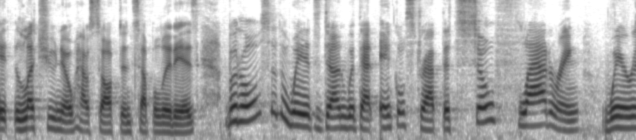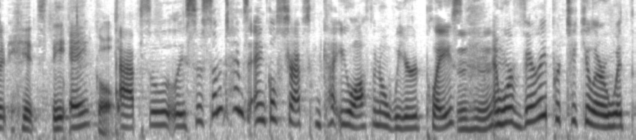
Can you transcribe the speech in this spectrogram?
it lets you know how soft and supple it is, but also the way it's done with that ankle strap that's so flattering where it hits the ankle. Absolutely. So sometimes ankle straps can cut you off in a weird place, Mm-hmm. and we're very particular with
